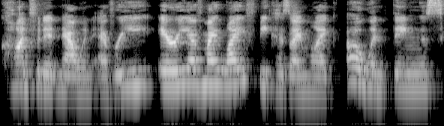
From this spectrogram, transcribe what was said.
confident now in every area of my life because I'm like, oh, when things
